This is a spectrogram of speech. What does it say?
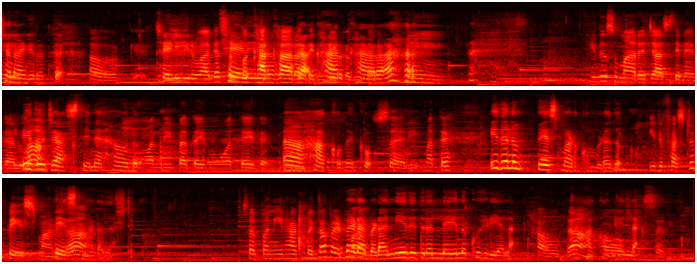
ಚೆನ್ನಾಗಿರುತ್ತೆ. ಚಳಿ ಇರುವಾಗ ಖಾರ ಖಾರ ಇದು ಸುಮಾರು ಜಾಸ್ತಿನೇ ಇದೆ ಅಲ್ವಾ? ಇದು ಜಾಸ್ತಿನೇ ಹೌದು. ಒಂದು ಇಪ್ಪತ್ತೈದು ಮೂವತ್ತೈದು. ಹಾಕೋಬೇಕು ಸರಿ ಮತ್ತೆ? ಇದನ್ನು ಪೇಸ್ಟ್ ಮಾಡ್ಕೊಂಡ್ಬಿಡೋದು ಇದು ಫಸ್ಟ್ ಪೇಸ್ಟ್ ಮಾಡಿ ಪೇಸ್ಟ್ ಮಾಡೋದಷ್ಟೇ. ಸ್ವಲ್ಪ ನೀರು ಹಾಕ್ಬೇಕಾ ಬೇಡ ಬೇಡ ಬೇಡ ನೀರ್ ಇದ್ರಲ್ಲಿ ಏನಕ್ಕೂ ಹಿಡಿಯಲ್ಲ. ಹೌದಾ? ಹಾಕೋಂಗಿಲ್ಲ. Okay, ಸರಿ.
